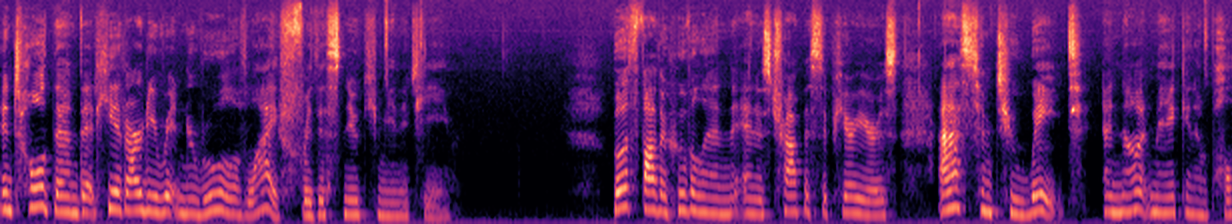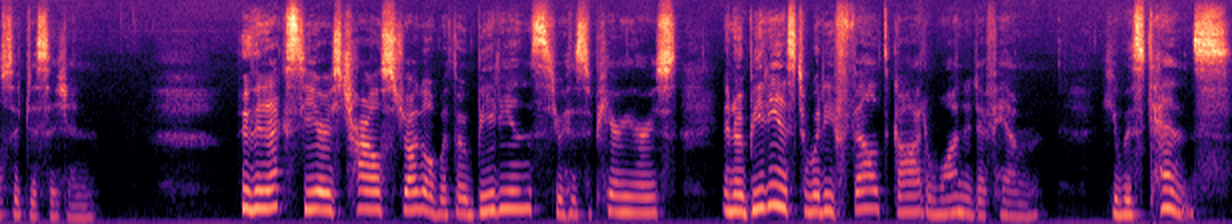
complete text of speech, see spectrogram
and told them that he had already written a rule of life for this new community. Both Father Huvelin and his Trappist superiors asked him to wait and not make an impulsive decision. Through the next years, Charles struggled with obedience to his superiors and obedience to what he felt God wanted of him. He was tense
